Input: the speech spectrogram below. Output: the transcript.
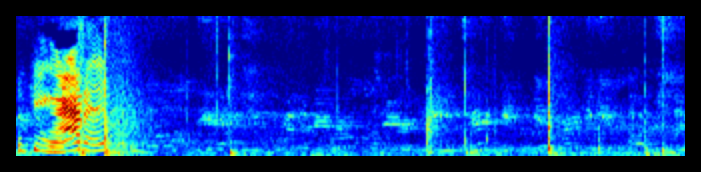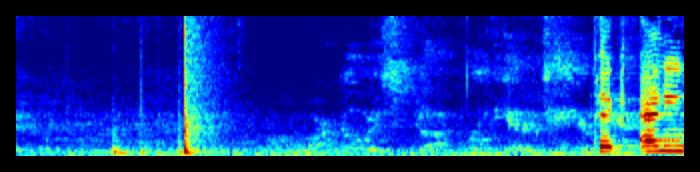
looking at it. Pick any.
